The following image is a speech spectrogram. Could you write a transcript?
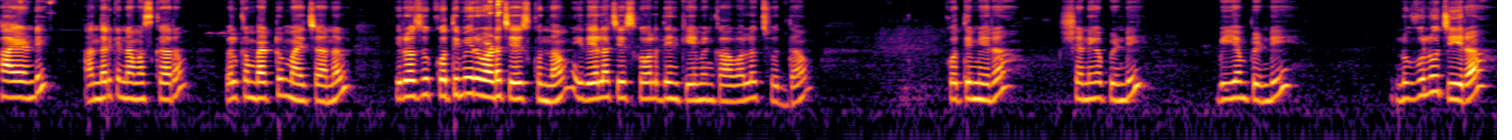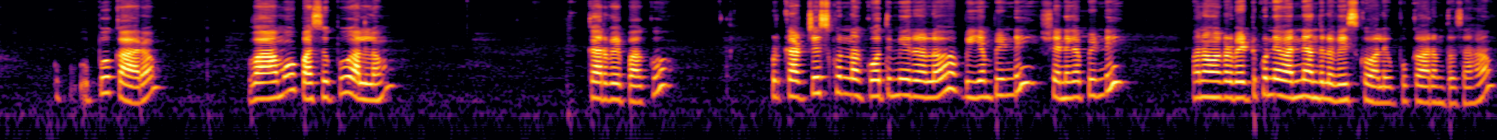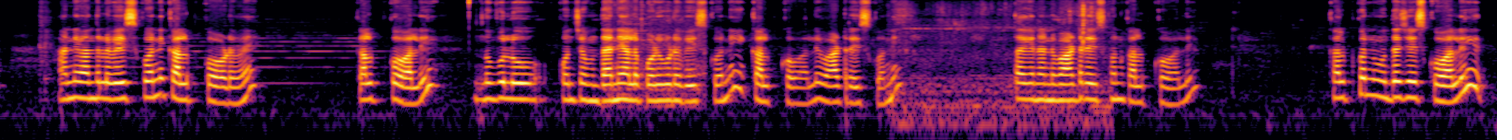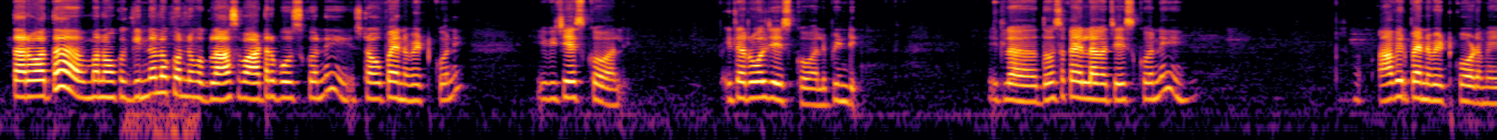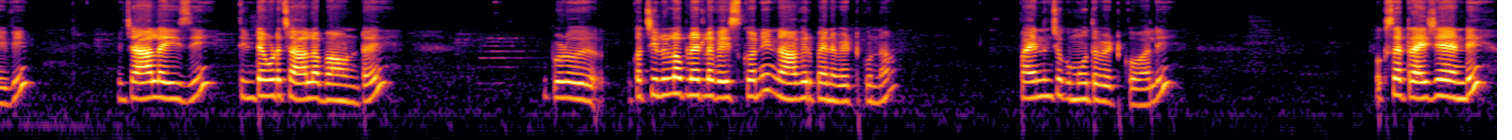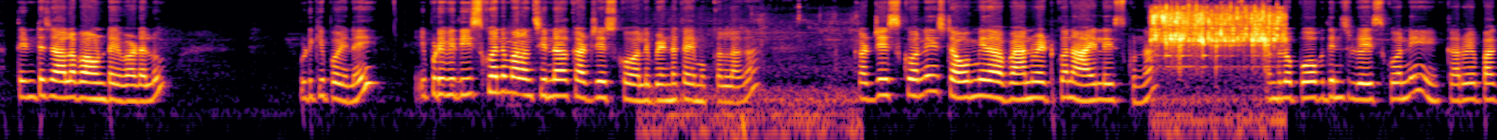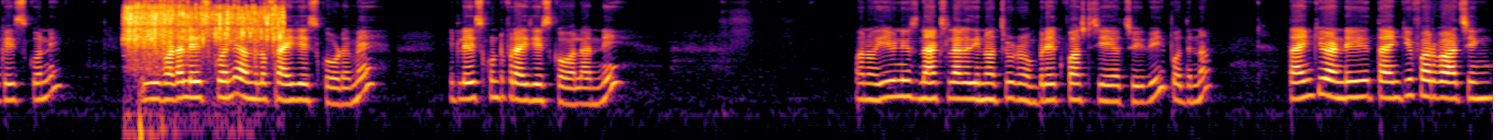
Hi అండి అందరికీ నమస్కారం. Welcome back to my channel. ఈరోజు కొత్తిమీర వడ చేసుకుందాం. ఇది ఎలా చేసుకోవాలో దీనికి ఏమేమి కావాలో చూద్దాం. కొత్తిమీర శనగపిండి బియ్యం పిండి నువ్వులు జీరా ఉప్పు కారం వాము పసుపు అల్లం కరివేపాకు. ఇప్పుడు కట్ చేసుకున్న కొత్తిమీరలో బియ్యం పిండి శనగపిండి మనం అక్కడ పెట్టుకునేవన్నీ అందులో వేసుకోవాలి ఉప్పు కారంతో సహా. అన్నీ అందులో వేసుకొని కలుపుకోవడమే. కలుపుకోవాలి. నువ్వులు కొంచెం ధనియాల పొడి కూడా వేసుకొని కలుపుకోవాలి వాటర్ వేసుకొని. తగినన్ని వాటర్ వేసుకొని కలుపుకోవాలి. కలుపుకొని ముద్ద చేసుకోవాలి. తర్వాత మనం ఒక గిన్నెలో కొన్ని ఒక గ్లాస్ వాటర్ పోసుకొని స్టవ్ పైన పెట్టుకొని ఇవి చేసుకోవాలి. ఇట్లా రోల్ చేసుకోవాలి పిండి. ఇట్లా దోసకాయలాగా చేసుకొని ఆవిరి పైన పెట్టుకోవడమే ఇవి. చాలా ఈజీ. తింటే కూడా చాలా బాగుంటాయి. ఇప్పుడు ఒక చిల్లులో ప్లేట్లో వేసుకొని నా ఆవిరి పైన పెట్టుకున్నా. పైనుంచి ఒక మూత పెట్టుకోవాలి. ఒకసారి ట్రై చేయండి. తింటే చాలా బాగుంటాయి వడలు. ఉడికిపోయినాయి. ఇప్పుడు ఇవి తీసుకొని మనం చిన్నగా కట్ చేసుకోవాలి బెండకాయ ముక్కల్లాగా. కట్ చేసుకొని స్టవ్ మీద ప్యాన్ పెట్టుకొని ఆయిల్ వేసుకున్నా. అందులో పోపు దినుసులు వేసుకొని కరివేపాకు వేసుకొని ఈ వడలు వేసుకొని అందులో ఫ్రై చేసుకోవడమే. ఇట్లా వేసుకుంటూ ఫ్రై చేసుకోవాలి అన్నీ. మనం ఈవినింగ్ స్నాక్స్ లాగా తినవచ్చు బ్రేక్ఫాస్ట్ చేయొచ్చు ఇవి పొద్దున్న. థ్యాంక్ యూ అండి. Thank you for watching.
